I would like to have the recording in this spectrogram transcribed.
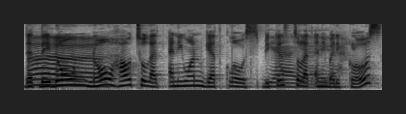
that they don't know how to let anyone get close because Yeah, to let yeah, anybody close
